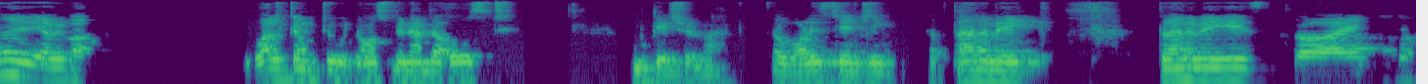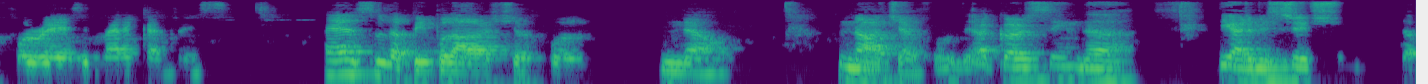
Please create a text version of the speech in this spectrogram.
Hey everyone, welcome to Announcement. I'm the host, Mukesh Sharma. The world is changing. The pandemic, pandemic is going in a full race in many countries. And the people are cheerful. No, not cheerful. They are cursing the the administration, the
